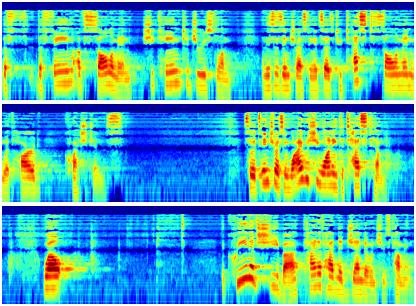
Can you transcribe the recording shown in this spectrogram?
the, the fame of Solomon, she came to Jerusalem. And this is interesting. It says, to test Solomon with hard questions. So it's interesting. Why was she wanting to test him? Well, the Queen of Sheba kind of had an agenda when she was coming.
